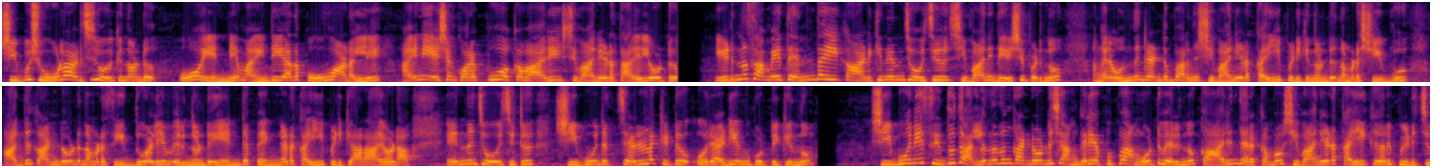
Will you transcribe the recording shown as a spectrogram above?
ഷിബു ഷൂള അടിച്ച് ചോദിക്കുന്നുണ്ട് ഓ എന്നെ മൈൻഡ് ചെയ്യാതെ പോവുകയാണല്ലേ? അതിന് ശേഷം കുറേ പൂവൊക്കെ വാരി ശിവാനിയുടെ തലയിലോട്ട് ഇടുന്ന സമയത്ത് എന്താ ഈ കാണിക്കുന്നതെന്ന് ചോദിച്ച് ശിവാനി ദേഷ്യപ്പെടുന്നു. അങ്ങനെ ഒന്നും രണ്ടും പറഞ്ഞ് ശിവാനിയുടെ കൈ പിടിക്കുന്നുണ്ട് നമ്മുടെ ശിവു. അത് കണ്ടുകൊണ്ട് നമ്മുടെ സിദ്ധു അളിയും വരുന്നുണ്ട്. എന്റെ പെങ്ങടെ കൈ പിടിക്കാറായോടാ? എന്നും ചോദിച്ചിട്ട് ശിവുവിന്റെ ചെള്ളക്കിട്ട് ഒരടി അങ്ങ് പൊട്ടിക്കുന്നു. ഷിബുവിനെ സിദ്ധു തല്ലുന്നതും കണ്ടുകൊണ്ട് ശങ്കരയപ്പൂപ്പ അങ്ങോട്ട് വരുന്നു. കാര്യം തിരക്കുമ്പോൾ ശിവാനിയുടെ കൈ കയറി പിടിച്ചു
